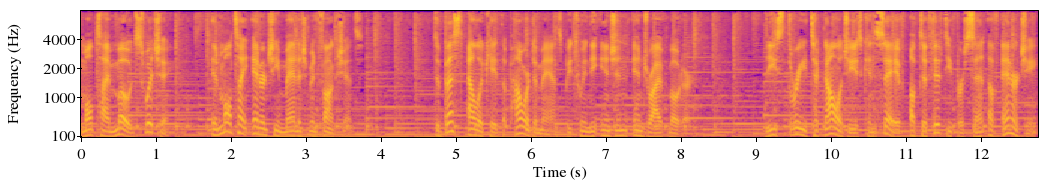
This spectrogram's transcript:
multi-mode switching, and multi-energy management functions to best allocate the power demands between the engine and drive motor. These three technologies can save up to 50% of energy.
